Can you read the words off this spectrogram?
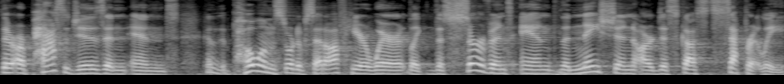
there are passages and, and kind of the poems sort of set off here where like the servant and the nation are discussed separately.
